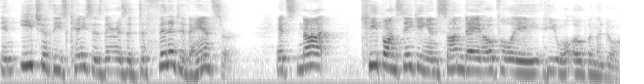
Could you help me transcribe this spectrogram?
in each of these cases, there is a definitive answer. It's not keep on seeking and someday, hopefully, he will open the door.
